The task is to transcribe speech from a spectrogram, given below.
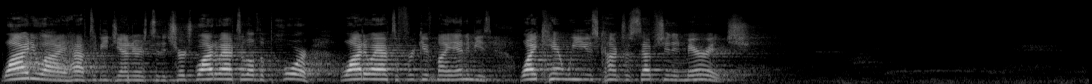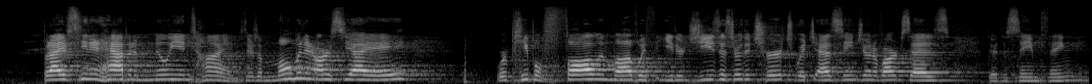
Why do I have to be generous to the church? Why do I have to love the poor? Why do I have to forgive my enemies? Why can't we use contraception in marriage? But I've seen it happen a million times. There's a moment in RCIA where people fall in love with either Jesus or the church, which, as St. Joan of Arc says, they're the same thing.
